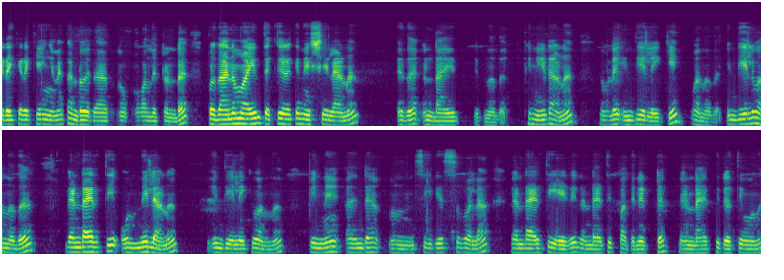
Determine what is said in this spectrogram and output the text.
ഇടയ്ക്കിടയ്ക്ക് ഇങ്ങനെ കണ്ടുവരാറു വന്നിട്ടുണ്ട്. പ്രധാനമായും തെക്ക് കിഴക്കൻ ഏഷ്യയിലാണ് ഇത് ഉണ്ടായിരുന്നത്. പിന്നീടാണ് നമ്മുടെ ഇന്ത്യയിലേക്ക് വന്നത്. ഇന്ത്യയിൽ വന്നത് രണ്ടായിരത്തി ഒന്നിലാണ് ഇന്ത്യയിലേക്ക് വന്ന്. പിന്നെ അതിന്റെ സീരിയസ് പോലെ രണ്ടായിരത്തി ഏഴ് രണ്ടായിരത്തി പതിനെട്ട് രണ്ടായിരത്തി ഇരുപത്തി മൂന്ന്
